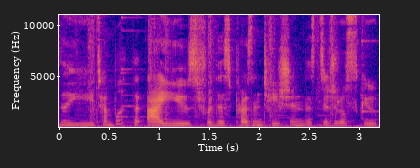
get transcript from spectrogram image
the template that I used for this presentation, this digital scoot,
